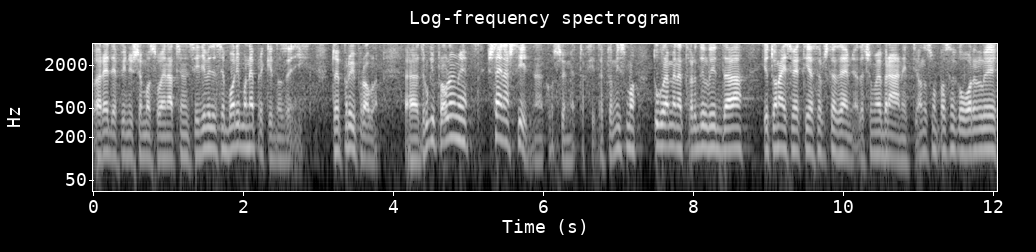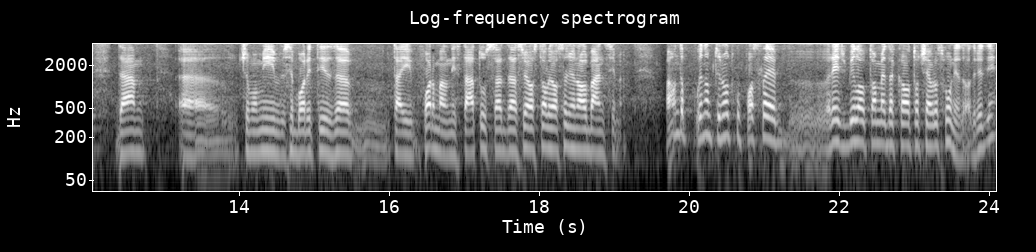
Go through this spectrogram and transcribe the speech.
redefinišemo svoje nacionalne ciljeve, da se borimo neprekidno za njih. To je prvi problem. E, drugi problem je šta je naš cilj na Kosovo i Metohiji. Dakle, mi smo dugo vremena tvrdili da je to najsvetija srpska zemlja, da ćemo je braniti. Onda smo posle govorili da e, ćemo mi se boriti za taj formalni status, a da sve ostalo je ostavljeno Albancima. Pa onda u jednom trenutku posle e, reč bila o tome da kao to će Evropska unija da odredi,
